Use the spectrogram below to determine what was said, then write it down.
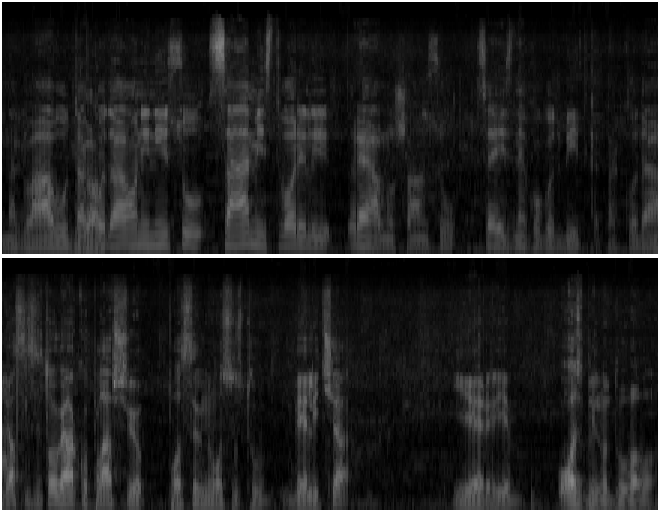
na glavu, tako Da. da, oni nisu sami stvorili realnu šansu sve iz nekog odbitka, tako da... Ja sam se toga jako plašio, posebno u osustvu Belića, jer je ozbiljno duvalo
